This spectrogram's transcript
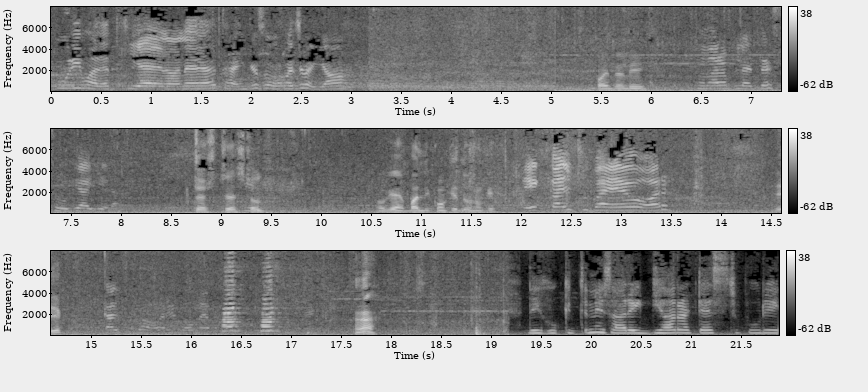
पूरी मदद की है इन्होंने। थैंक यू सो मच भैया। फाइनली हमारा ब्लड टेस्ट हो गया ये। टेस्ट टेस्ट हो हो गए बालिकों के दोनों के। एक कल सुबह है और एक और है हाँ? देखो कितने सारे ग्यारह टेस्ट पूरे।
